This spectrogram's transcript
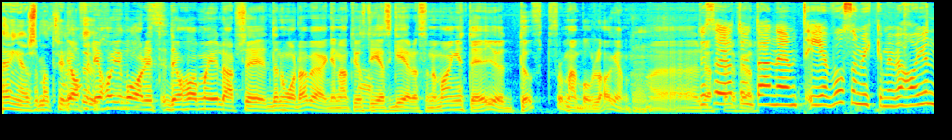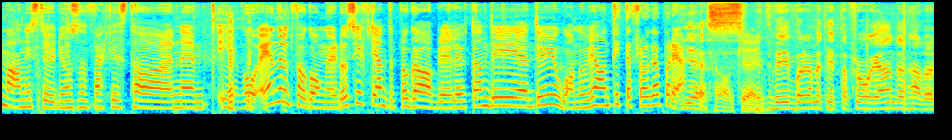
pengar som har trillat ja, för det har, ju varit, det har man ju lärt sig den hårda vägen. att just. ESG-resonemanget är ju tufft för de här bolagen. Mm. Eh, du säger att du inte har nämnt Evo så mycket, men vi har ju en man i studion som faktiskt har nämnt Evo en eller två gånger. Då syftar jag inte på Gabriel, utan det är du Johan. Och vi har en tittarfråga på det. Yes. Okay. Vi börjar med tittarfrågan. Den handlar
